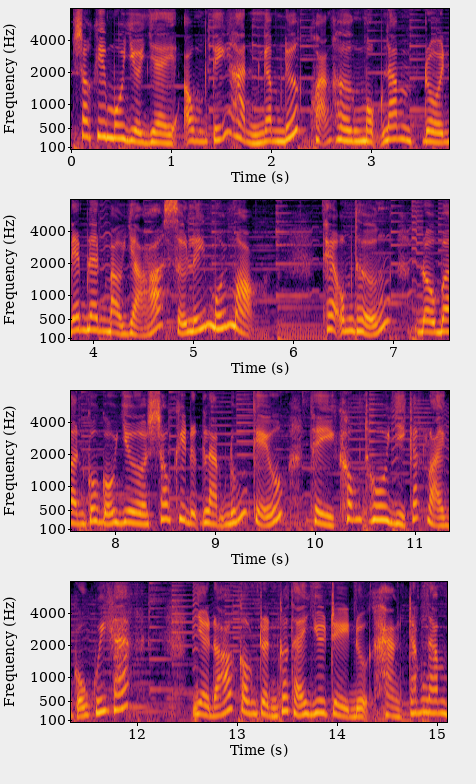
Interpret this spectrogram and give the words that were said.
sau khi mua dừa về, ông tiến hành ngâm nước khoảng hơn một năm rồi đem lên bào giỏ xử lý muối mọt. Theo ông Thưởng, độ bền của gỗ dừa sau khi được làm đúng kiểu thì không thua gì các loại gỗ quý khác. Nhờ đó công trình có thể duy trì được hàng trăm năm.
